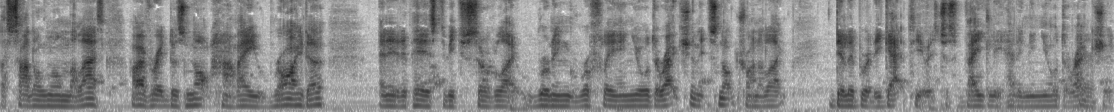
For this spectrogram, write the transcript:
a saddle nonetheless. However, it does not have a rider, and it appears to be just sort of like running roughly in your direction. It's not trying to like deliberately get to you. It's just vaguely heading in your direction.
